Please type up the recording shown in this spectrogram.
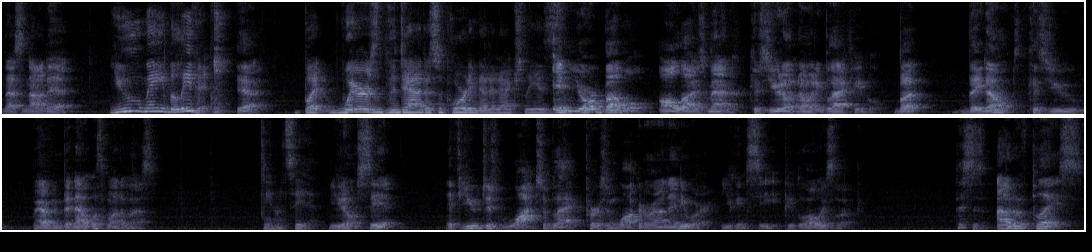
that's not it. You may believe it, Yeah. but where's the data supporting that it actually is? In your bubble, all lives matter because you don't know any black people, but they don't because you haven't been out with one of us. You don't see it. You don't see it. If you just watch a black person walking around anywhere, you can see. People always look. This is out of place.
